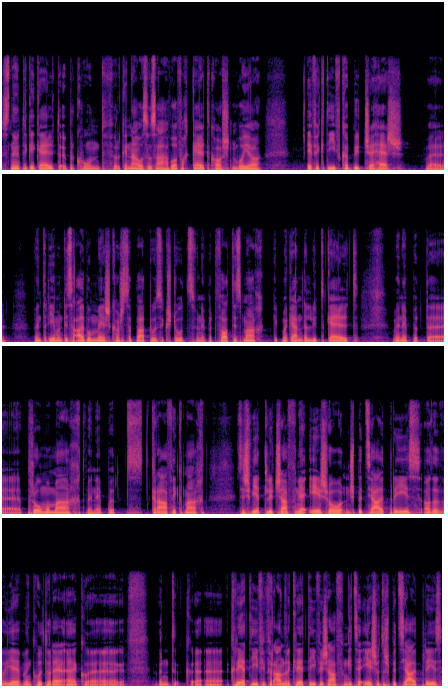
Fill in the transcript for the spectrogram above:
das nötige Geld bekommt für genau so Sachen, die einfach Geld kosten, wo ja effektiv kein Budget hast. Weil wenn dir jemand das Album misst, kostet es ein paar tausend Stutz. Wenn jemand Fotos macht, gibt man gerne den Leuten Geld. Wenn jemand äh, Promo macht, wenn jemand Grafik macht. Es ist wie, die Leute schaffen ja eh schon einen Spezialpreis, oder? Wie, wenn, kulturell, äh, äh, wenn äh, Kreative für andere Kreative schaffen, gibt es ja eh schon den Spezialpreis.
